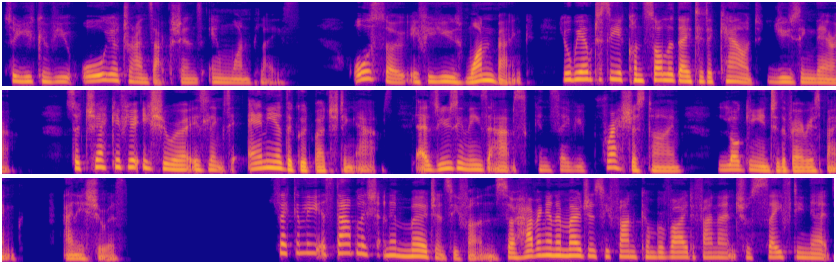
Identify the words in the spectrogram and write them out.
so you can view all your transactions in one place. Also, if you use one bank, you'll be able to see a consolidated account using their app. So check if your issuer is linked to any of the good budgeting apps, as using these apps can save you precious time logging into the various banks and issuers. Secondly, establish an emergency fund. So, having an emergency fund can provide a financial safety net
